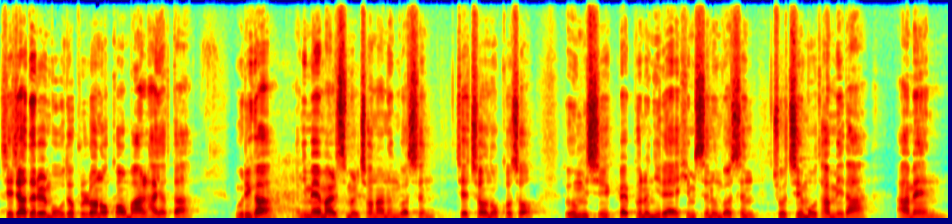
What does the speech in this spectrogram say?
제자들을 모두 불러놓고 말하였다. 우리가 하나님의 말씀을 전하는 것은 제쳐놓고서 음식 베푸는 일에 힘쓰는 것은 좋지 못합니다. 아멘.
